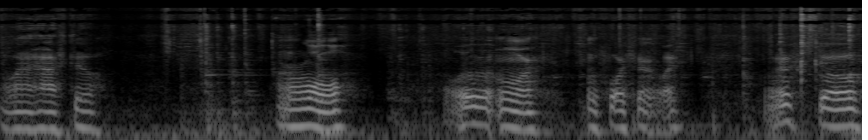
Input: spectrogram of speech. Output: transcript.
I'm gonna have to unroll a little bit more, unfortunately. Let's go.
